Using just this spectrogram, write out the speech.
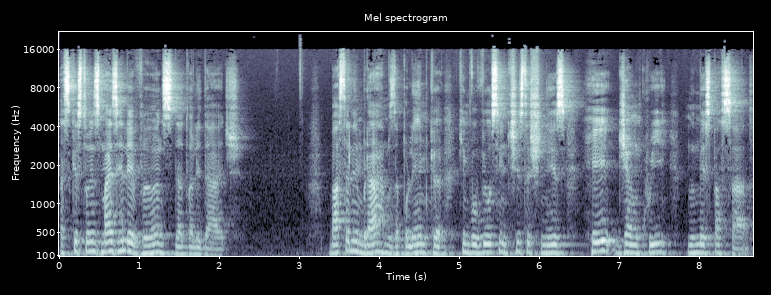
as questões mais relevantes da atualidade. Basta lembrarmos da polêmica que envolveu o cientista chinês He Jiankui no mês passado.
